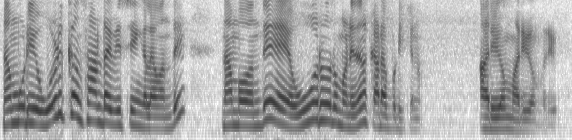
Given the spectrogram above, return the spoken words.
நம்முடைய ஒழுக்கம் சார்ந்த விஷயங்களை வந்து நம்ம வந்து ஒவ்வொரு மனிதனும் கடைப்பிடிக்கணும். அறிவோம் அறிவோம் அறிவோம்.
